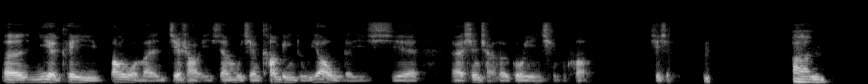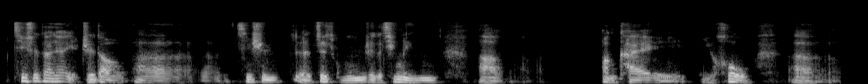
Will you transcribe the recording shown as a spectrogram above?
呃，你也可以帮我们介绍一下目前抗病毒药物的一些呃生产和供应情况，谢谢。嗯，其实大家也知道，呃，其实呃，自从这个清零啊放开以后，呃，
